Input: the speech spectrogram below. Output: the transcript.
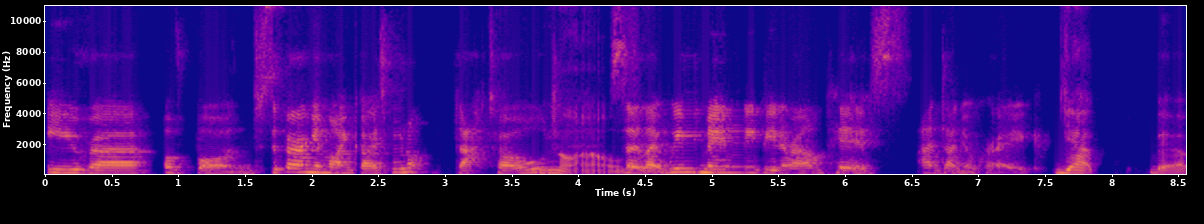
era of Bond? So bearing in mind, guys, we're not that old. no. So like we've mainly been around Pierce and Daniel Craig. Yep. Yeah.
